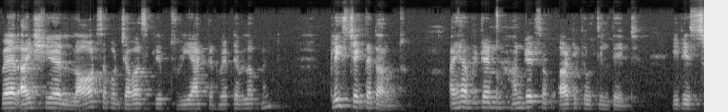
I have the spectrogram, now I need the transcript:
where I share lots about JavaScript, React and web development? Please check that out. I have written hundreds of articles till date. It is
